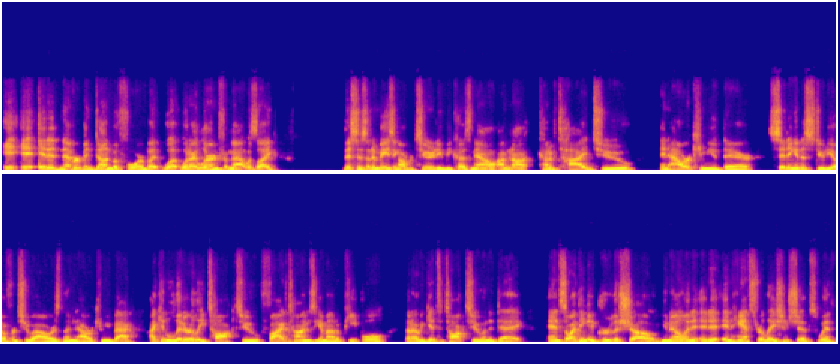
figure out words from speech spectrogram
it, it, it had never been done before. But what what I learned from that was like this is an amazing opportunity because now I'm not kind of tied to an hour commute there, sitting in a studio for two hours, then an hour commute back. I can literally talk to five times the amount of people that I would get to talk to in a day. And so I think it grew the show, you know, and and it enhanced relationships with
